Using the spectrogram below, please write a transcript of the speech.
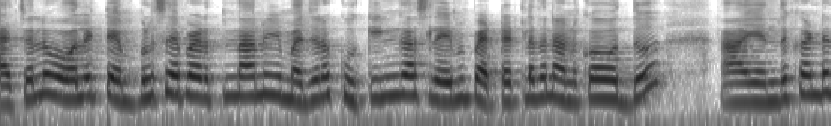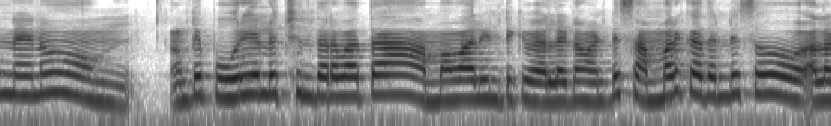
యాక్చువల్లీ ఓన్లీ టెంపుల్సే పెడుతున్నాను. ఈ మధ్యన కుకింగ్ అసలు ఏమీ పెట్టట్లేదని అనుకోవద్దు. ఎందుకంటే నేను అంటే పూరి వచ్చిన తర్వాత అమ్మ వాళ్ళ ఇంటికి వెళ్ళడం అంటే సమ్మర్ కదండి. సో అలా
